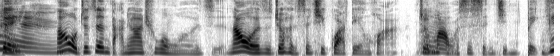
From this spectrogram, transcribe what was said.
对，然后我就真的打电话去问我儿子，然后我儿子就很生气挂电话，就骂我是神经病。嗯、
